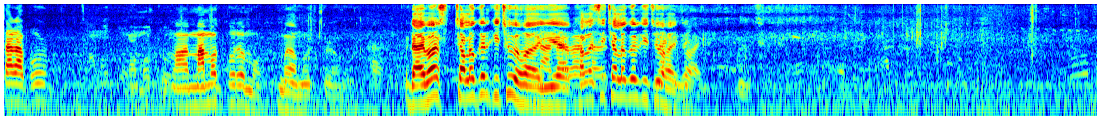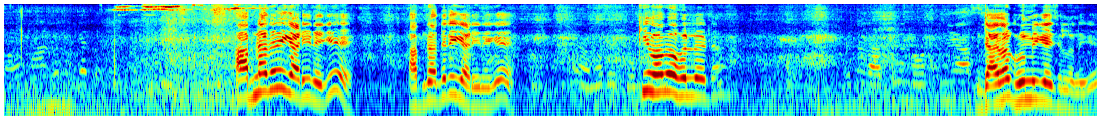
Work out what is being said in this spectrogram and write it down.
তারাপুর মা- মামদপুরের মোড়। আমার। হ্যাঁ। ড্রাইভার চালকের কিছু হয় ইয়ে খালাসি চালকের কিছু হয় আচ্ছা। আপনাদেরই গাড়ি নাকি? আপনাদেরই গাড়ি নাকি? কীভাবে হলো এটা? ড্রাইভার ঘুমিয়ে গিয়েছিল নাকি?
